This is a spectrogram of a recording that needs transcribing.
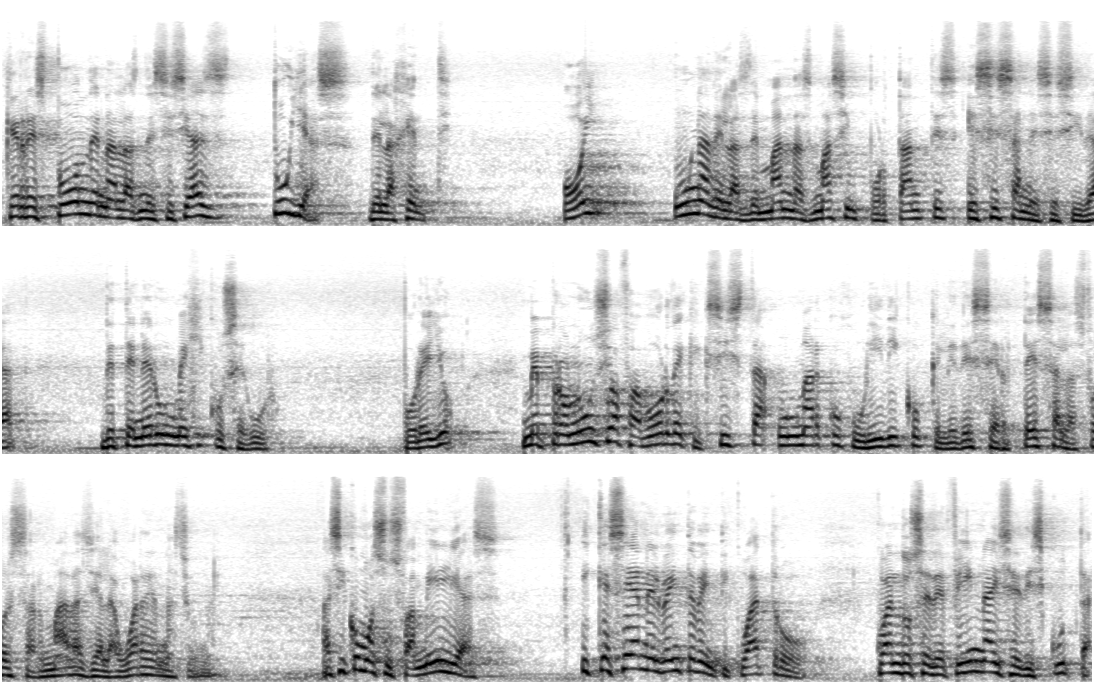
que responden a las necesidades tuyas de la gente. Hoy, una de las demandas más importantes es esa necesidad de tener un México seguro. Por ello, me pronuncio a favor de que exista un marco jurídico que le dé certeza a las Fuerzas Armadas y a la Guardia Nacional, así como a sus familias, y que sea en el 2024 cuando se defina y se discuta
